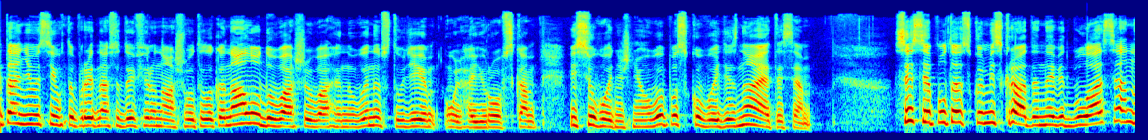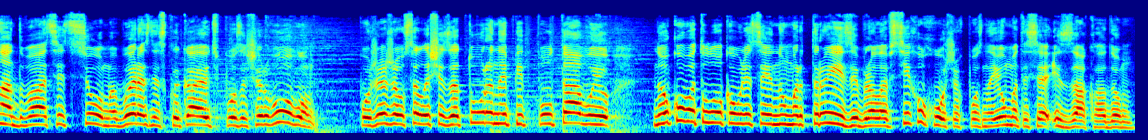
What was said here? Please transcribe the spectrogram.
Вітання усім, хто приєднався до ефіру нашого телеканалу. До вашої уваги новини в студії Ольга Юровська. Із сьогоднішнього випуску ви дізнаєтеся. Сесія Полтавської міськради не відбулася. На 27 березня скликають позачергову. Пожежа у селищі Затурине під Полтавою. Наукова толока у ліцеї номер 3 зібрала всіх охочих познайомитися із закладом.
